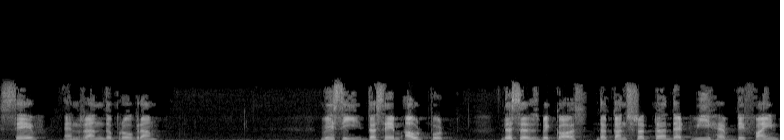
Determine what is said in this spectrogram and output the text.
Save and run the program. We see the same output. This is because the constructor that we have defined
